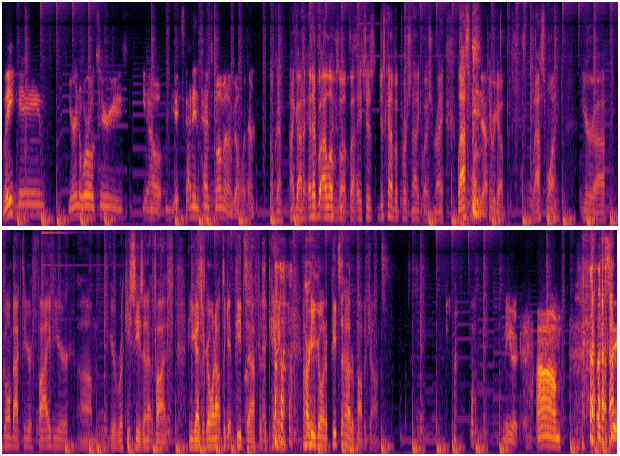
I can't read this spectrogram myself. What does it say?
late game, you're in the World Series. You know, it's that intense moment. I'm going with him. okay. I got it. And I love them both, but it's just just kind of a personality question, right? Last one. Yeah. Here we go. Last one. You're uh, going back to your five year um, your rookie season at five. and You guys are going out to get pizza after the game. are you going to Pizza Hut or Papa John's? Neither. Um, let's see.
